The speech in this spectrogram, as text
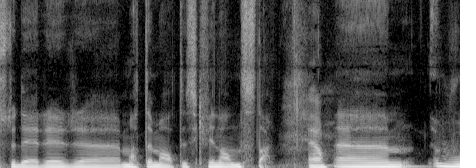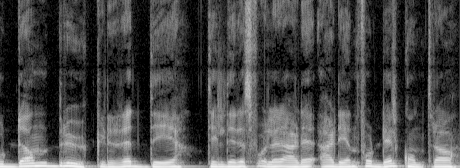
studerer eh, matematisk finans. Da. Ja. Eh, hvordan bruker dere det til deres Eller er det, er det en fordel kontra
